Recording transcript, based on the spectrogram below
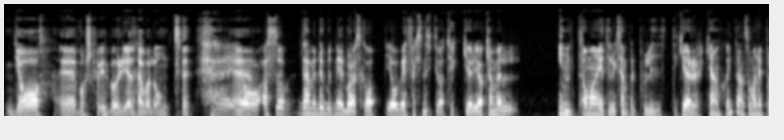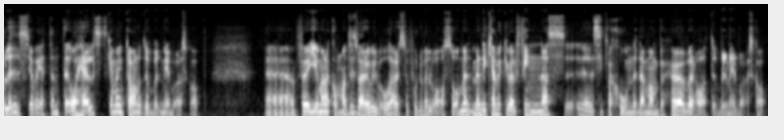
ja, eh, var ska vi börja? Det här var långt. Ja, alltså det här med dubbelt medborgarskap. Jag vet faktiskt inte riktigt vad jag tycker. Jag kan väl inte om man är till exempel politiker. Kanske inte ens om man är polis. Jag vet inte. Och helst ska man inte ha något dubbelt medborgarskap. Eh, för ger man kommer man till Sverige och vill bo här så får det väl vara så. Men, men det kan mycket väl finnas eh, situationer där man behöver ha ett dubbelt medborgarskap.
